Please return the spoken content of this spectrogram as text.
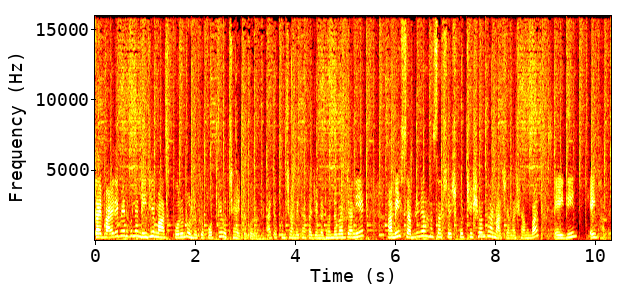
তাই বাইরে বের হলে নিজে মাস্ক পরুন, অন্যকে পড়তে উৎসাহিত করুন। এতক্ষণ সঙ্গে থাকার জন্য ধন্যবাদ জানিয়ে আমি সাবরিনা হাসান শেষ করছি সন্ধ্যার মাছরাঙা সংবাদ। এই দিন এইভাবে।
